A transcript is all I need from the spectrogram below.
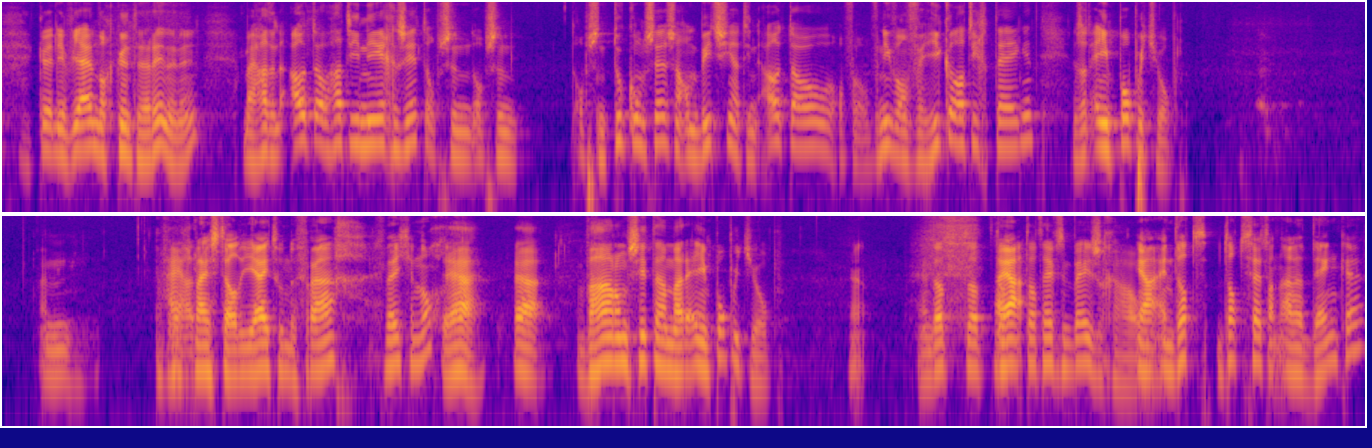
ik weet niet of jij hem nog kunt herinneren. Maar hij had een auto had hij neergezet op zijn, op zijn, op zijn toekomst, hè, zijn ambitie. Had hij een auto, of, of in ieder geval een vehikel had hij getekend. Er zat één poppetje op. En Volgens had, mij stelde jij toen de vraag, weet je nog? Ja, ja. Waarom zit daar maar één poppetje op? Ja. En dat, dat, dat, nou ja, dat heeft hem bezig gehouden. Ja, en dat, dat zet dan aan het denken.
